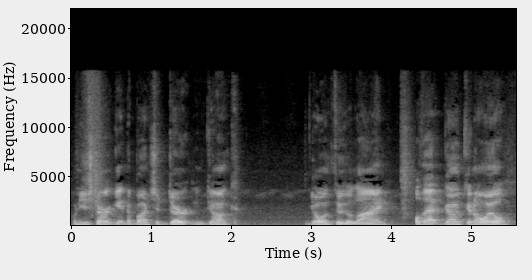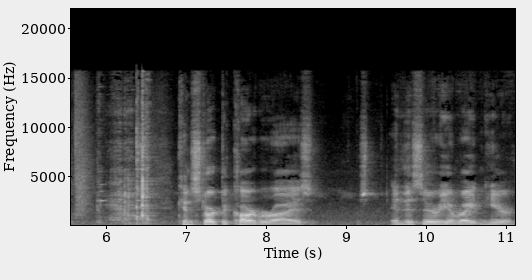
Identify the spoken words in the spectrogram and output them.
When you start getting a bunch of dirt and gunk going through the line, all that gunk and oil can start to carburize in this area right in here.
